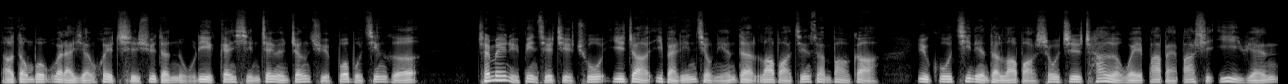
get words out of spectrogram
劳动部未来仍会持续的努力跟行政院争取拨补金额。陈美女并且指出，依照一百零九年的劳保精算报告，预估今年的劳保收支差额为八百八十亿元。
